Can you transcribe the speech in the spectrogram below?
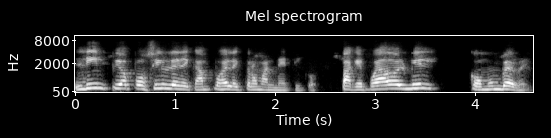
limpio posible de campos electromagnéticos para que pueda dormir como un bebé.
